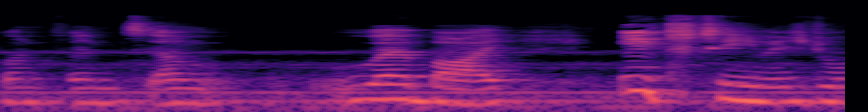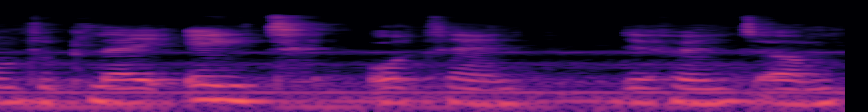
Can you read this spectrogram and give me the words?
conference, um, whereby each team is drawn to play 8 or 10 different um,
